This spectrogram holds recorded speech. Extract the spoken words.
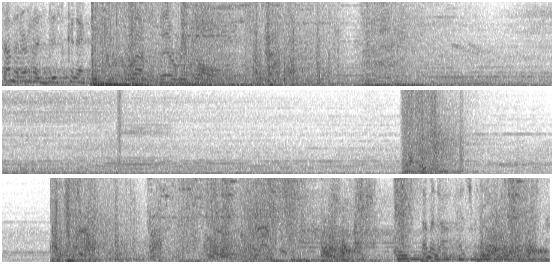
summoner has disconnected. There we go. A summoner has reconnected.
